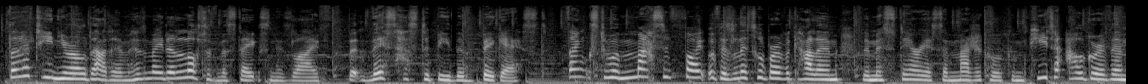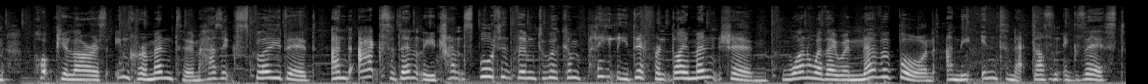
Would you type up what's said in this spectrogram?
Thirteen-year-old Adam has made a lot of mistakes in his life, but this has to be the biggest. Thanks to a massive fight with his little brother Callum, the mysterious and magical computer algorithm Popularis Incrementum has exploded and accidentally transported them to a completely different dimension. One where they were never born and the internet doesn't exist,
